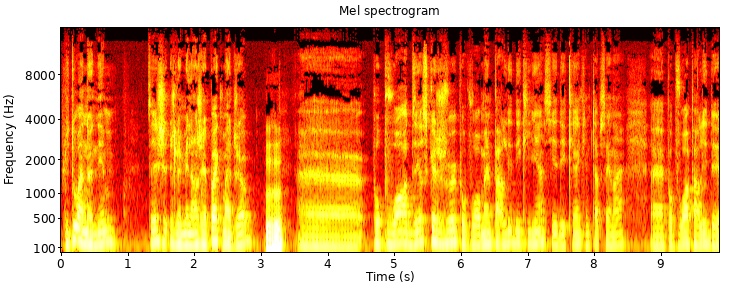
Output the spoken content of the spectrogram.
plutôt anonyme. Tu sais, je, je le mélangeais pas avec ma job. Mhm. Euh, pour pouvoir dire ce que je veux, pour pouvoir même parler des clients s'il y a des clients qui me tapent ses nerfs, euh, pour pouvoir parler de,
